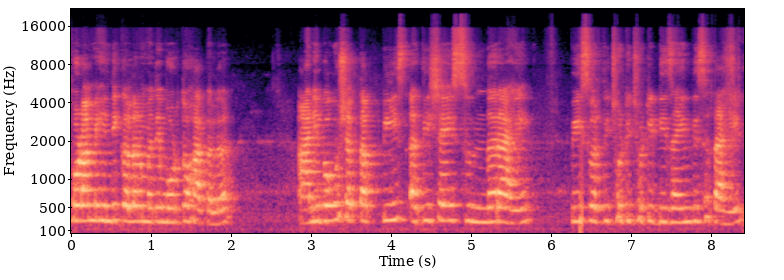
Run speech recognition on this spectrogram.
थोडा मेहंदी कलरमध्ये मोडतो हा कलर. आणि बघू शकता पीस अतिशय सुंदर आहे. पीस वरती छोटी छोटी डिझाईन दिसत आहे.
